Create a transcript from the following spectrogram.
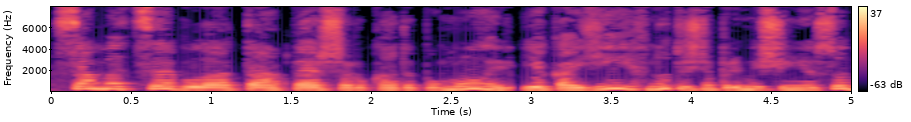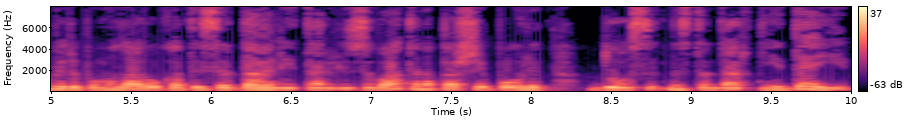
Саме це була та перша рука допомоги, яка їй, внутрішньопереміщеній особі, допомогла рухатися далі та реалізувати, на перший погляд, досить нестандартні ідеї.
